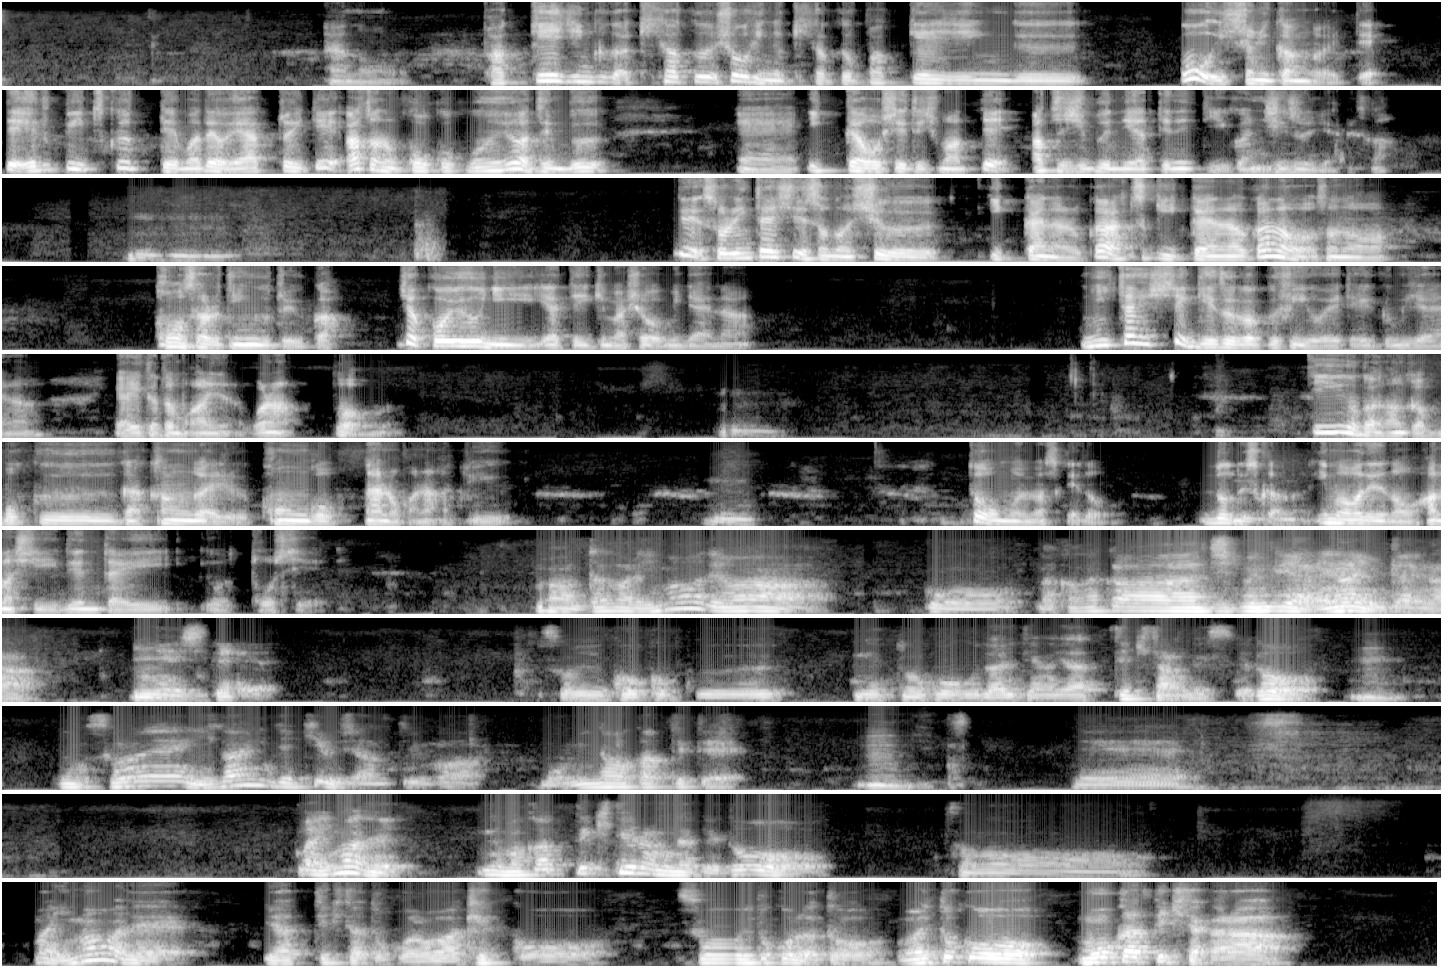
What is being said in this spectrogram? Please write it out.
あの、パッケージングが、企画、商品の企画、パッケージングを一緒に考えて、で、LP 作ってまではやっといて、後の広告運営は全部、えー、一回教えてしまって、あと自分でやってねっていう感じにするじゃないですか。で、それに対して、その週1回なのか、月1回なのかの、その、コンサルティングというか、じゃあこういうふうにやっていきましょうみたいな、に対して月額フィーを得ていくみたいなやり方もありなのかなとは思う。っていうのがなんか僕が考える今後なのかなという、うん、と思いますけど、どうですか、うん、今までの話全体を通して。まあ、だから今までは、こう、なかなか自分でやれないみたいなイメージで、そういう広告、ネットの広告代理店をやってきたんですけど、うん、でもそれ意外にできるじゃんっていうのは、もうみんな分かってて、うん、で、まあ今まで、ね、分かってきてるんだけど、その、まあ今までやってきたところは結構、そういうところだと、割とこう、儲かってきたから、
